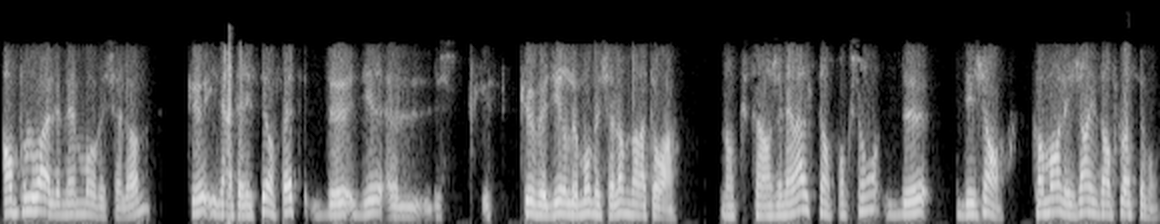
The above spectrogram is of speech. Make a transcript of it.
emploie le même mot Béchalom, qu'il est intéressé en fait de dire euh, ce que veut dire le mot Béchalom dans la Torah. Donc c'est en général c'est en fonction de des gens, comment les gens ils emploient ce mot.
